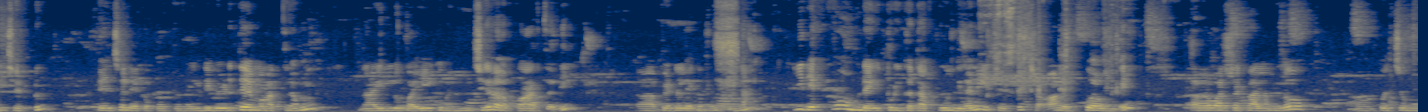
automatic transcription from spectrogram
ఈ చెట్టు పెంచలేకపోతున్నా. ఇది పెడితే మాత్రము నా ఇల్లు పైకి మంచిగా పారుతుంది. పెట్టలేకపోతున్నా. ఇది ఎక్కువ ఉండే ఇప్పుడు ఇంకా తక్కువ ఉంది కానీ ఈ చెట్టు చాలా ఎక్కువ ఉండే. వర్షాకాలంలో కొంచెము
